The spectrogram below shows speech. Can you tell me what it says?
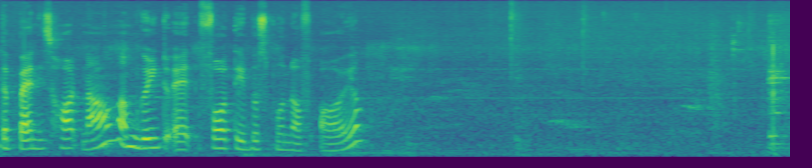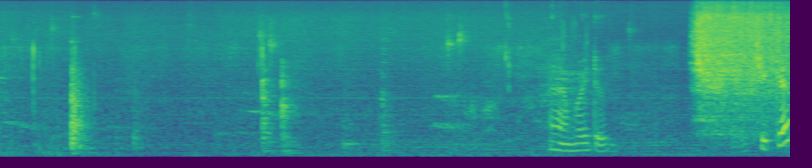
The pan is hot now. I'm going to add 4 tablespoons of oil. And i'm going to chicken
